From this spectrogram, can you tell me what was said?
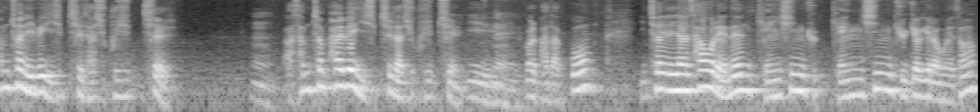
3227-97 음. 아 3827-97이 네. 이걸 받았고 2001년 4월에는 갱신 규, 갱신 규격이라고 해서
